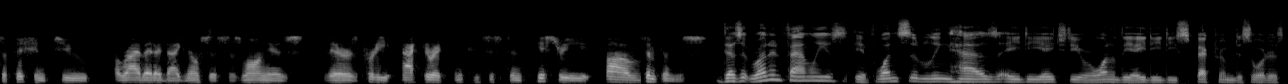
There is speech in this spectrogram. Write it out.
sufficient to arrive at a diagnosis as long as there's pretty accurate and consistent history of symptoms. Does it run in families if one sibling has ADHD or one of the ADD spectrum disorders?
